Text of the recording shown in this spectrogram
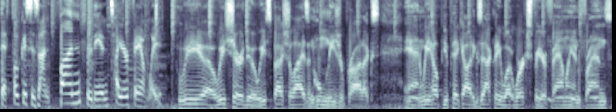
that focuses on fun for the entire family. We, uh, we sure do. We specialize in home leisure products and we help you pick out exactly what works for your family and friends.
